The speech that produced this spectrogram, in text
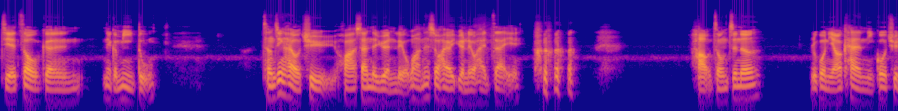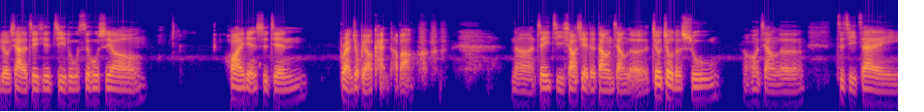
节奏跟那个密度。曾经还有去华山的远流，哇，那时候还有远流还在耶。好，总之呢，如果你要看你过去留下的这些记录，似乎是要花一点时间。不然就不要看，好不好？那这一集小写的当讲了舅舅的书，然后讲了自己在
